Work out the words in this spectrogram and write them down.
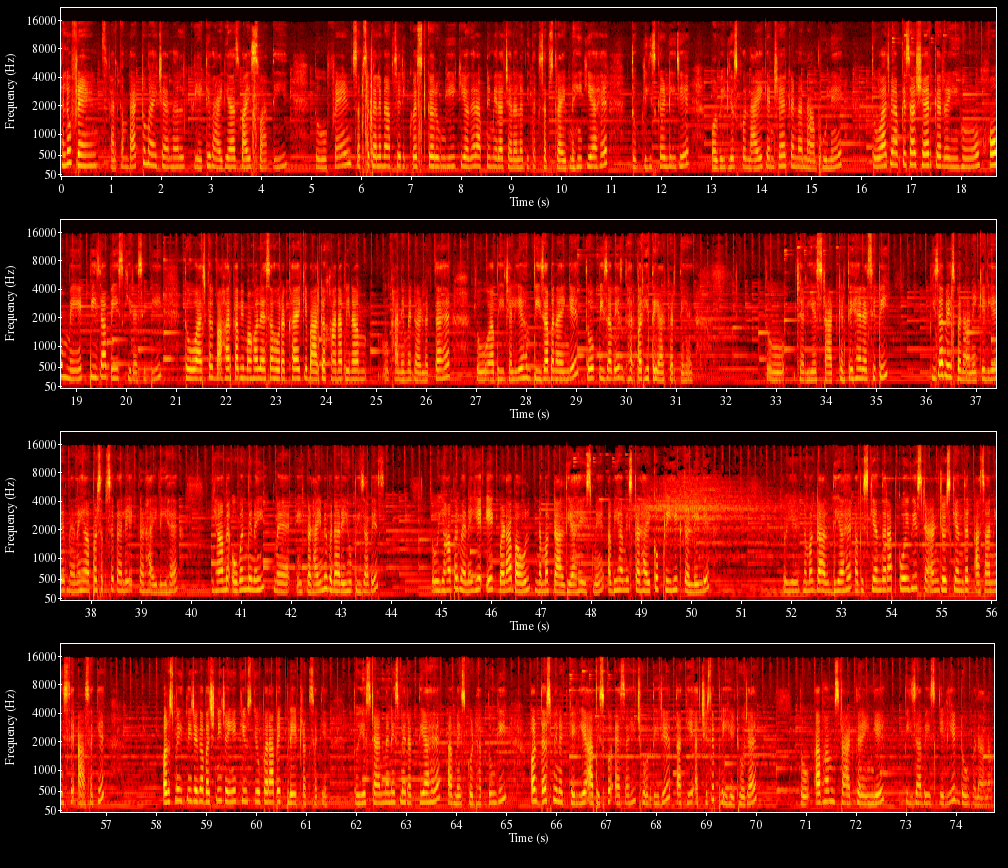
Hello friends welcome back to my channel creative ideas by Swati तो friends सबसे पहले मैं आपसे रिक्वेस्ट करूँगी कि अगर आपने मेरा चैनल अभी तक सब्सक्राइब नहीं किया है तो प्लीज़ कर लीजिए और वीडियोस को लाइक एंड शेयर करना ना भूलें। तो आज मैं आपके साथ शेयर कर रही हूँ होममेड पिज़्ज़ा बेस की रेसिपी तो आजकल बाहर का भी माहौल ऐसा हो रखा है कि बाहर का खाना पीना खाने में डर लगता है। तो अभी चलिए हम पिज़्ज़ा बनाएँगे। तो पिज़्ज़ा बेस घर पर ही तैयार करते हैं। तो चलिए स्टार्ट करते हैं रेसिपी। पिज़्ज़ा बेस बनाने के लिए मैंने यहाँ पर सबसे पहले एक कढ़ाई ली है। यहाँ मैं ओवन में नहीं, मैं कढ़ाई में बना रही हूँ पिज़्ज़ा बेस। तो यहाँ पर मैंने ये एक बड़ा बाउल नमक डाल दिया है इसमें। अभी हम इस कढ़ाई को प्रीहीट कर लेंगे। तो ये नमक डाल दिया है, अब इसके अंदर आप कोई भी स्टैंड जो इसके अंदर आसानी से आ सके और उसमें इतनी जगह बचनी चाहिए कि उसके ऊपर आप एक प्लेट रख सके। तो ये स्टैंड मैंने इसमें रख दिया है, अब मैं इसको ढक दूँगी और 10 मिनट के लिए आप इसको ऐसा ही छोड़ दीजिए ताकि ये अच्छे से प्री हीट हो जाए। तो अब हम स्टार्ट करेंगे पिज़्ज़ा बेस के लिए डो बनाना।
